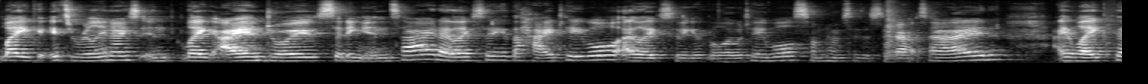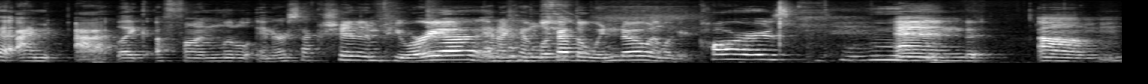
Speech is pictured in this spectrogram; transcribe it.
like it's really nice in like I enjoy sitting inside. I like sitting at the high table. I like sitting at the low table. Sometimes I just sit outside. I like that I'm at like a fun little intersection in Peoria and I can look out the window and look at cars and um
